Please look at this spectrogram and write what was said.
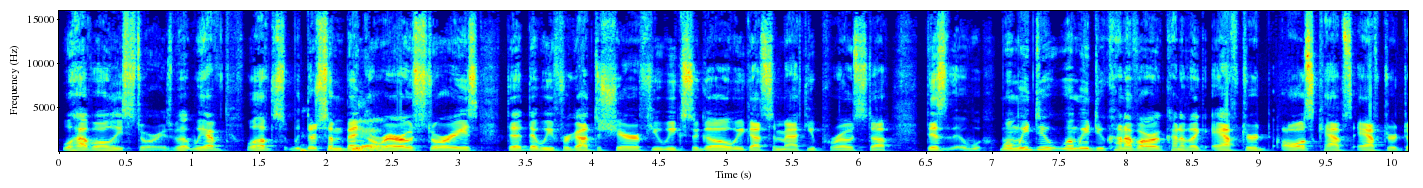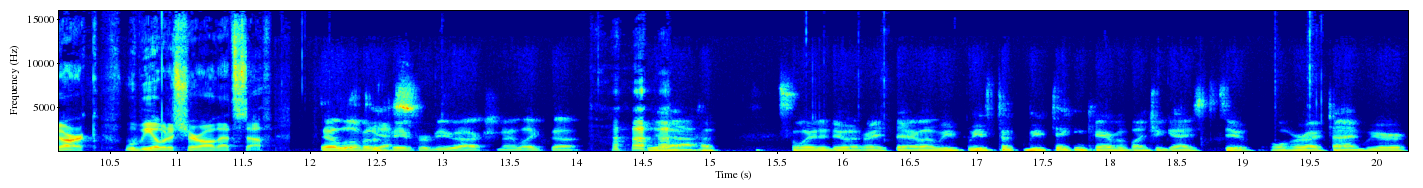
We'll have all these stories. But we have we'll have there's some Ben Yeah. Guerrero stories that, that we forgot to share a few weeks ago. We got some Mathieu Perreault stuff. This when we do when we do kind of our kind of like after all's caps after dark, we'll be able to share all that stuff. yeah, a little bit of pay per view action. I like that. yeah, that's the way to do it right there. Well, we've we've took we've taken care of a bunch of guys too over our time. We were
